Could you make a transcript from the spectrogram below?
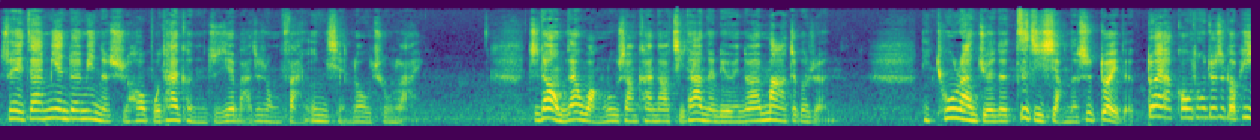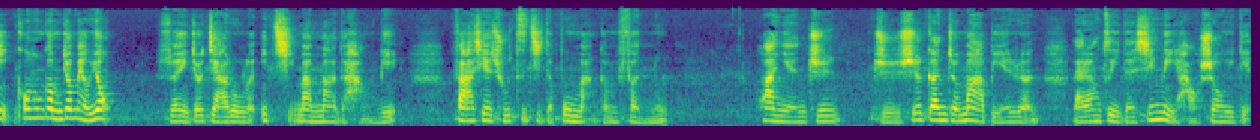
所以在面对面的时候，不太可能直接把这种反应显露出来。直到我们在网络上看到其他人的留言都在骂这个人，你突然觉得自己想的是对的，对啊，沟通就是个屁，沟通根本就没有用，所以就加入了一起谩骂的行列，发泄出自己的不满跟愤怒。换言之，只是跟着骂别人，来让自己的心里好受一点，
